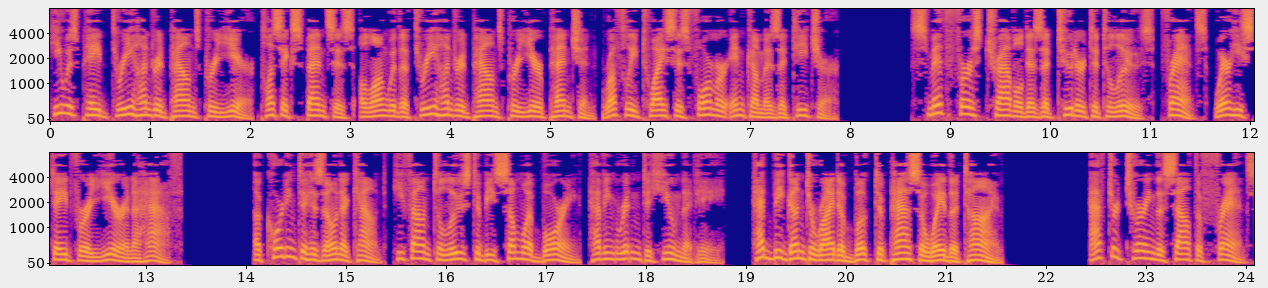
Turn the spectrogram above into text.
He was paid £300 per year plus expenses along with a £300 per year pension, roughly twice his former income as a teacher. Smith first travelled as a tutor to Toulouse, France, where he stayed for a year and a half. According to his own account, he found Toulouse to be somewhat boring, having written to Hume that he had begun to write a book to pass away the time. After touring the south of France,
